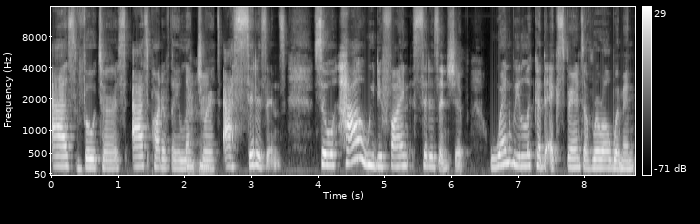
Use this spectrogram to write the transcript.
as voters, as part of the mm-hmm. electorate, mm-hmm. as citizens. So, how we define citizenship when we look at the experience of rural women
